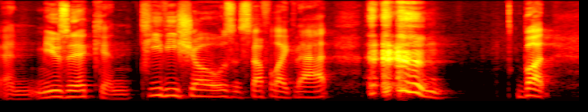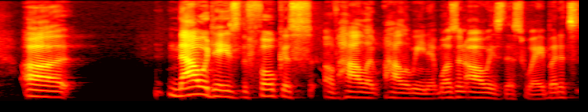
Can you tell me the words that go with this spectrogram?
and music and TV shows and stuff like that. but uh, nowadays, the focus of Halloween, it wasn't always this way, but it's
